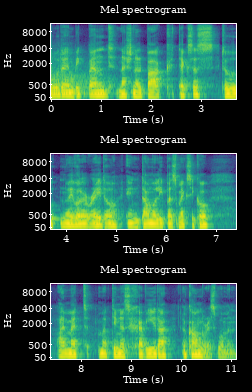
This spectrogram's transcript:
The in Big Bend National Park, Texas, to Nuevo Laredo in Tamaulipas, Mexico, I met Martinez Javira, a congresswoman,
